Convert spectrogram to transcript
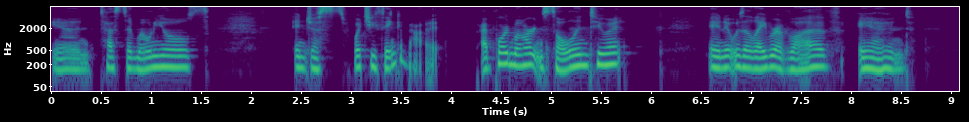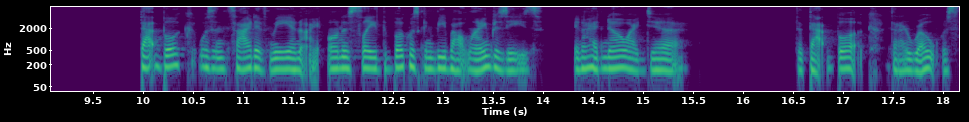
and testimonials and just what you think about it. I poured my heart and soul into it, and it was a labor of love. And that book was inside of me. And I honestly, the book was going to be about Lyme disease. And I had no idea that that book that I wrote was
